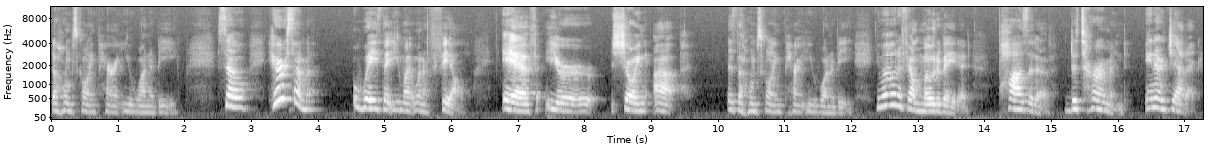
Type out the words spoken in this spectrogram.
the homeschooling parent you want to be? So, here are some ways that you might want to feel if you're showing up is the homeschooling parent you want to be. You might want to feel motivated, positive, determined, energetic,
